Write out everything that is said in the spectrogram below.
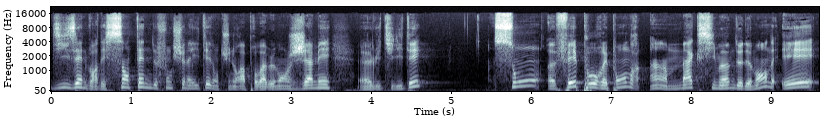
dizaines, voire des centaines de fonctionnalités dont tu n'auras probablement jamais euh, l'utilité, sont euh, faits pour répondre à un maximum de demandes et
